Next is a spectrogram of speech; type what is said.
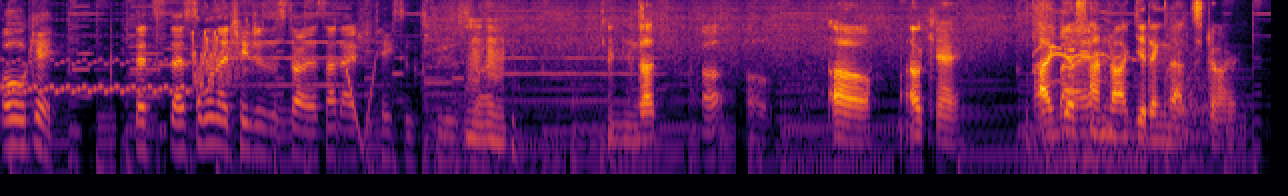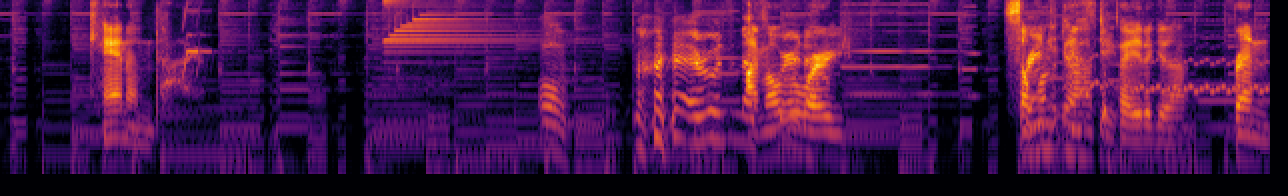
Oh, okay. That's that's the one that changes the star. That's not actually takes him to the star. Mhm. Mhm, That. Uh oh. Oh, okay. I guess. I'm not getting that star. Cannon time. Oh. Everyone's in that I'm square over now. where. Someone's Branden gonna can't have to pay to get out. Bren,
